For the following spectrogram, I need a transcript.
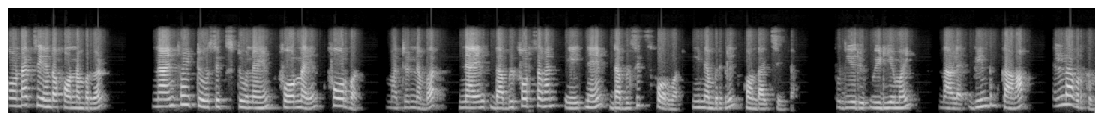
കോൺടാക്ട് ചെയ്യേണ്ട ഫോൺ നമ്പറുകൾ nine five two six two nine four nine four one മറ്റൊരു number nine double four seven eight nine double six four one ഈ നമ്പറുകളിൽ കോൺടാക്ട് ചെയ്യുക. പുതിയൊരു വീഡിയോയുമായി നാളെ വീണ്ടും കാണാം. എല്ലാവർക്കും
